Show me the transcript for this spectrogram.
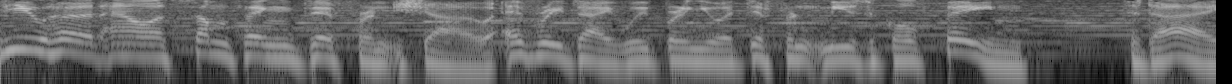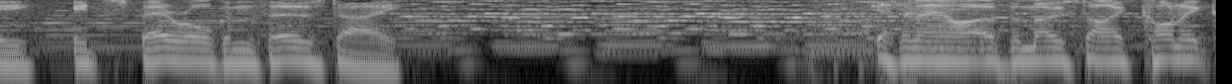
Have you heard our Something Different show? Every day we bring you a different musical theme. Today, it's Fair Organ Thursday. Get an hour of the most iconic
